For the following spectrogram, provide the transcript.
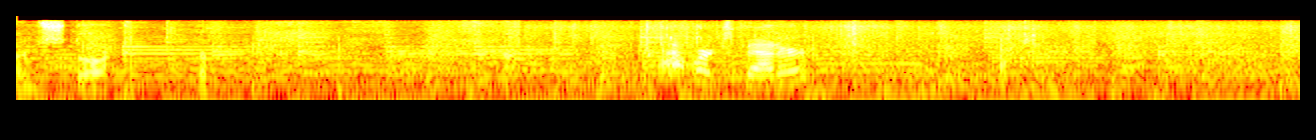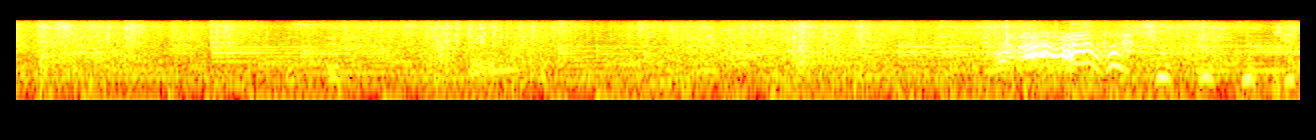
I'm stuck. That works better. Okay,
